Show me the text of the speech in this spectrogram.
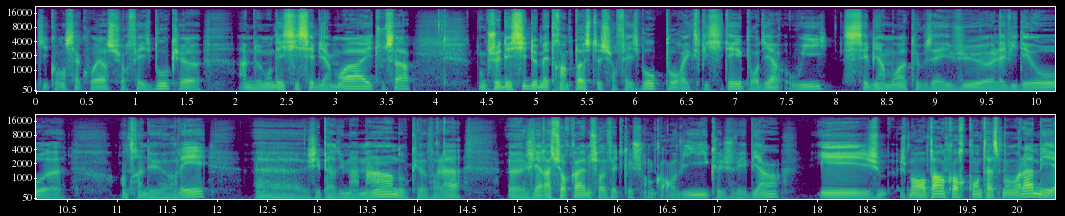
qui commencent à courir sur Facebook à me demander si c'est bien moi et tout ça. Donc je décide de mettre un post sur Facebook pour expliciter et pour dire oui, c'est bien moi que vous avez vu euh, la vidéo euh, en train de hurler. Euh, J'ai perdu ma main, donc voilà. Je les rassure quand même sur le fait que je suis encore en vie, que je vais bien. Et je ne m'en rends pas encore compte à ce moment-là, mais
